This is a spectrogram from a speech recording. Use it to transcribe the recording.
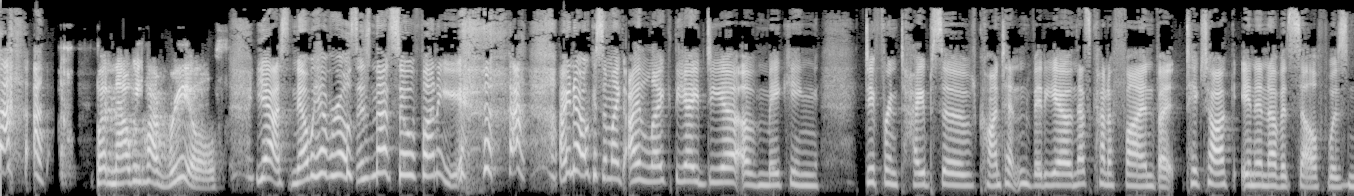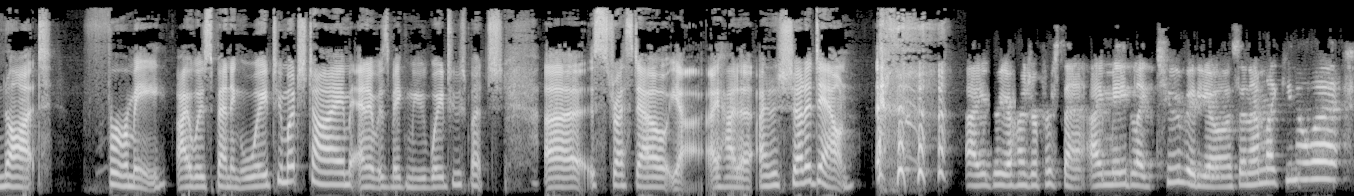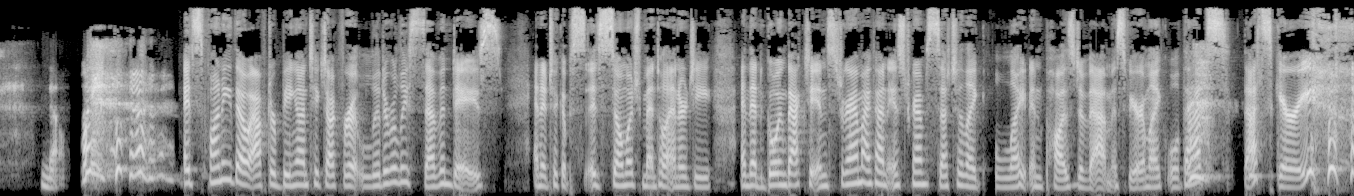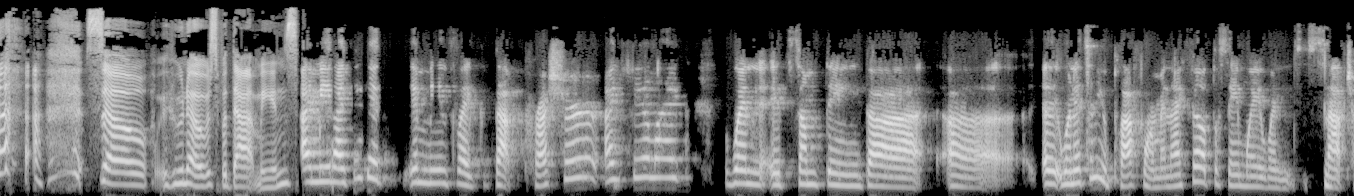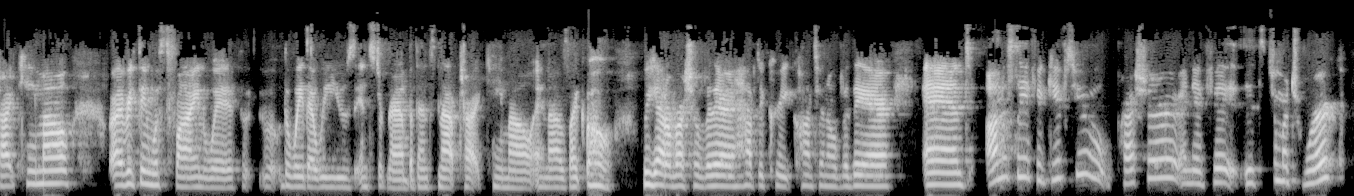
But now we have reels. Yes, now we have reels. Isn't that so funny? I know, because I'm like, I like the idea of making different types of content and video, and that's kind of fun. But TikTok, in and of itself, was not for me. I was spending way too much time, and it was making me way too much uh, stressed out. Yeah, I had to, I had to shut it down. I agree 100%. I made like two videos, and I'm like, you know what? No. it's funny though, after being on TikTok for literally seven days and it took up it's so much mental energy. And then going back to Instagram, I found Instagram such a like light and positive atmosphere. I'm like, well, that's, that's scary. so who knows what that means? I mean, I think it, it means like that pressure, I feel like when it's something that, uh, when it's a new platform and i felt the same way when snapchat came out. Everything was fine with the way that we use instagram but then snapchat came out and i was like oh we got to rush over there and have to create content over there. And honestly if it gives you pressure and if it, it's too much work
